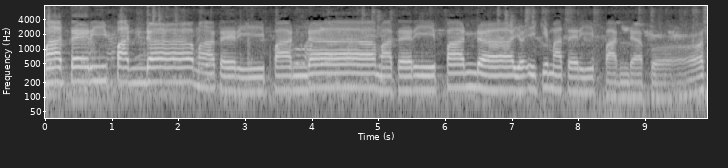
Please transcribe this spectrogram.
Materi panda materi panda materi panda. Yo iki materi panda bos.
